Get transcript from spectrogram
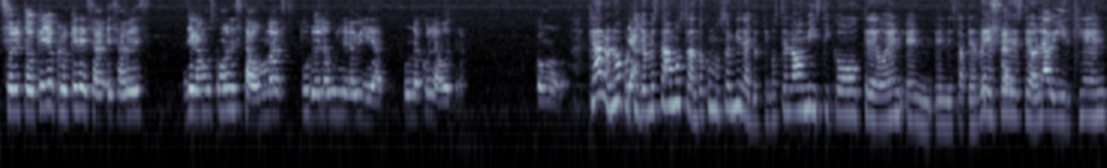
Sobre todo que yo creo que en esa, esa vez llegamos como al estado más puro de la vulnerabilidad una con la otra. Como... Claro, no, porque yo me estaba mostrando como soy, mira, yo tengo este lado místico, creo en, en, en extraterrestres, creo en la Virgen,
